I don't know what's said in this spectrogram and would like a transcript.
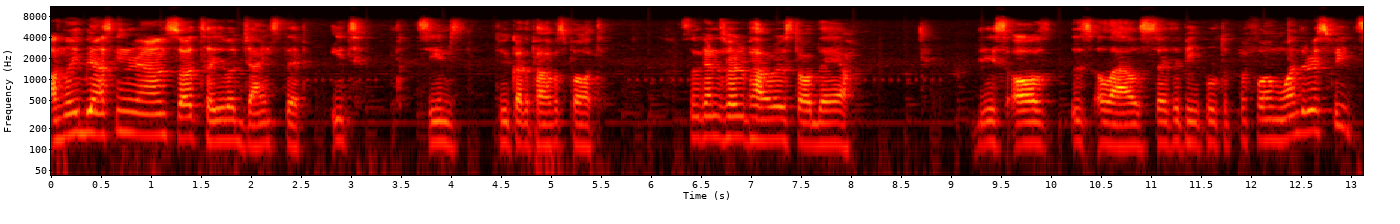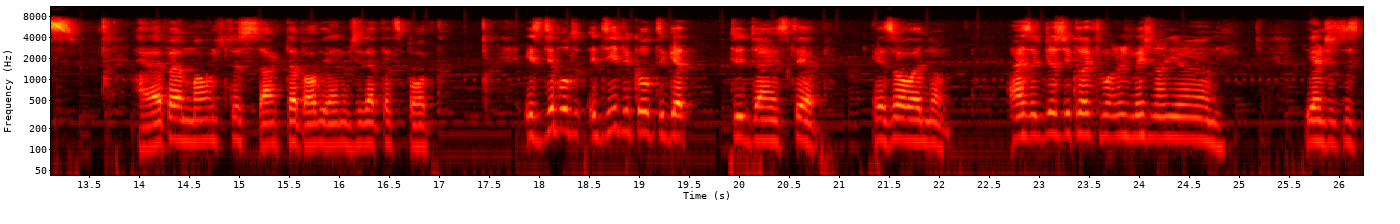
I know you've been asking around, so I'll tell you about Giant Step. It seems to be quite a powerful spot. Some kind of special power is stored there. This all this allows certain people to perform wondrous feats. However, a monster sucked up all the energy at that spot. It's difficult, it's difficult to get to Giant Step. Is all I know. I suggest you collect more information on your own. The entrance is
